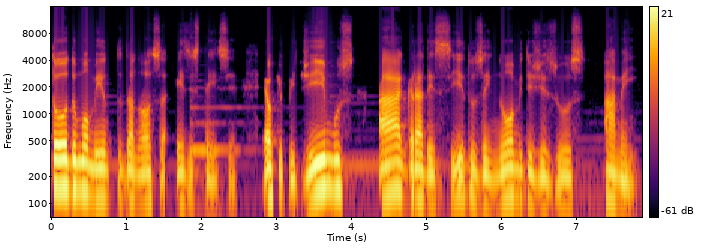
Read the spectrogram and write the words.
todo momento da nossa existência. É o que pedimos, agradecidos em nome de Jesus. Amém.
